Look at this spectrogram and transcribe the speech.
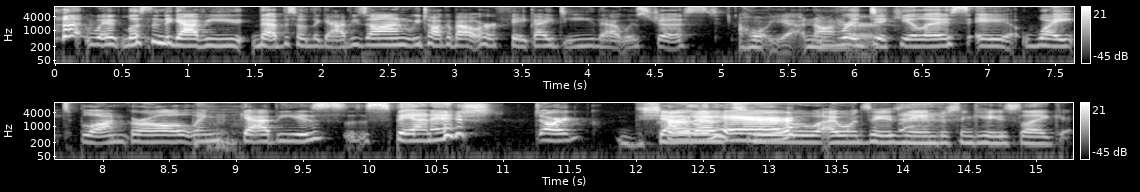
Listen to Gabby, the episode that Gabby's on. We talk about her fake ID that was just Oh yeah, not her. ridiculous. A white blonde girl when Gabby is Spanish, dark. Shout curly out hair. to I won't say his name just in case like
